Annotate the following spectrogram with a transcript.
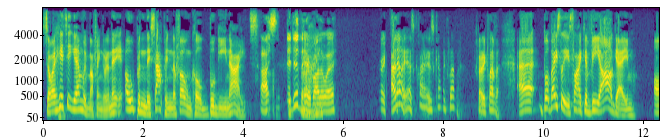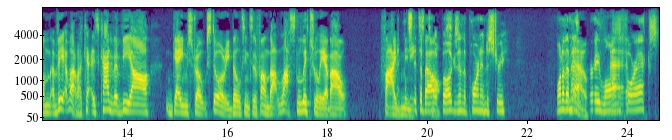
So I hit it again with my finger, and then it opened this app in the phone called Buggy Nights. I see they did there, by the way. Very I know, yeah, it's, clever, it's kind of clever. It's very clever. Uh, but basically, it's like a VR game on a VR. Well, it's kind of a VR game stroke story built into the phone that lasts literally about five minutes. It's about tops. bugs in the porn industry. One of them has a very long Uh, thorax.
